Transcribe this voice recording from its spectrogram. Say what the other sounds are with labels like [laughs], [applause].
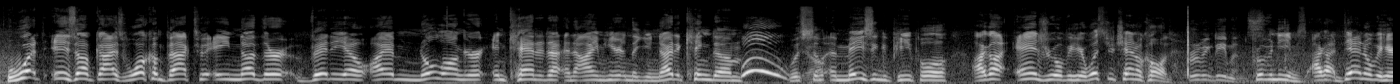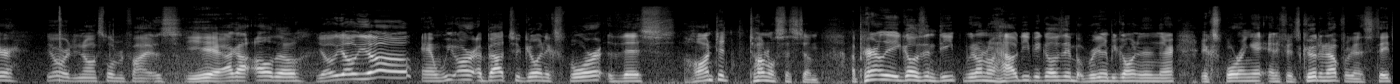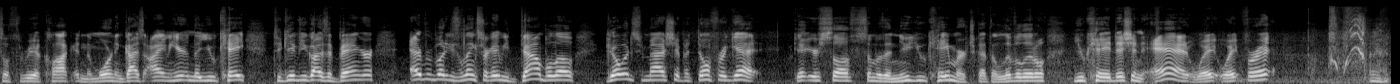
What is up guys? Welcome back to another video. I am no longer in Canada and I'm here in the United Kingdom Woo! with some amazing people. I got Andrew over here. What's your channel called? Proving Demons. Proving Demons. I got Dan over here. You already know Exploring Fires. Yeah, I got Aldo. Yo, yo, yo! And we are about to go and explore this haunted tunnel system. Apparently it goes in deep. We don't know how deep it goes in, but we're gonna be going in there, exploring it. And if it's good enough, we're gonna stay till three o'clock in the morning. Guys, I am here in the UK to give you guys a banger. Everybody's links are gonna be down below. Go and smash it, but don't forget, get yourself some of the new UK merch. Got the Live a Little UK edition and wait, wait for it.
